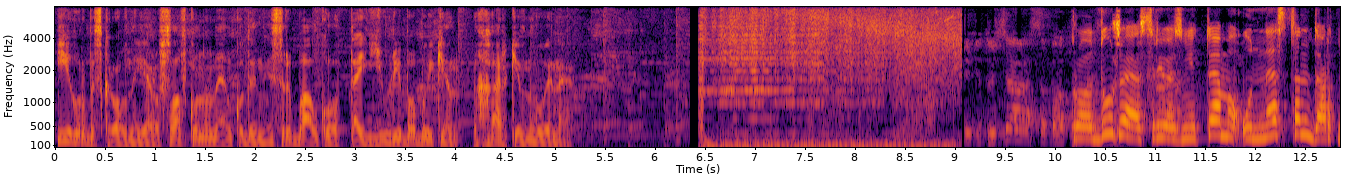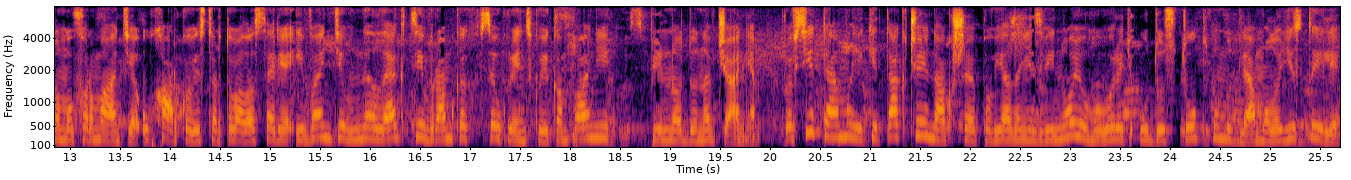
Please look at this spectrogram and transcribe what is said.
Ігор Безкровний, Ярослав Кононенко, Денис Рибалко та Юрій Бабикін. Харків новини. Про дуже серйозні теми у нестандартному форматі у Харкові стартувала серія івентів не лекцій в рамках всеукраїнської кампанії спільно до навчання. Про всі теми, які так чи інакше пов'язані з війною, говорять у доступному для молоді стилі.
